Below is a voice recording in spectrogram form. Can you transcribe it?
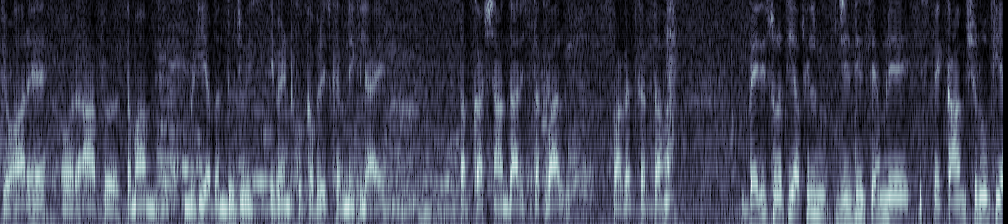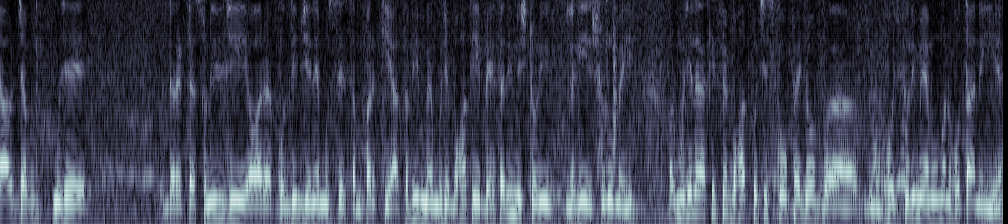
त्यौहार है और आप तमाम मीडिया बंधु जो इस इवेंट को कवरेज करने के लिए आए, सबका शानदार इस्तकबाल स्वागत करता हूँ। बैरी सूरतिया फ़िल्म जिस दिन से हमने इस पर काम शुरू किया और जब मुझे डायरेक्टर सुनील जी और कुलदीप जी ने मुझसे संपर्क किया, तभी मैं, मुझे बहुत ही बेहतरीन स्टोरी लगी शुरू में ही। और मुझे लगा कि इसमें बहुत कुछ स्कोप है जो भोजपुरी में अमूमन होता नहीं है।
